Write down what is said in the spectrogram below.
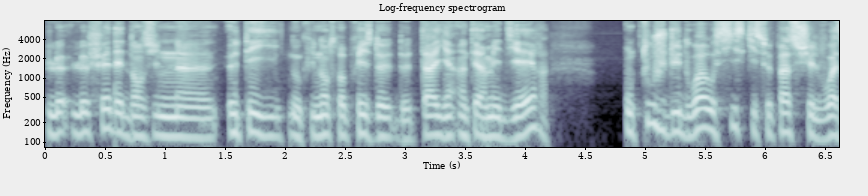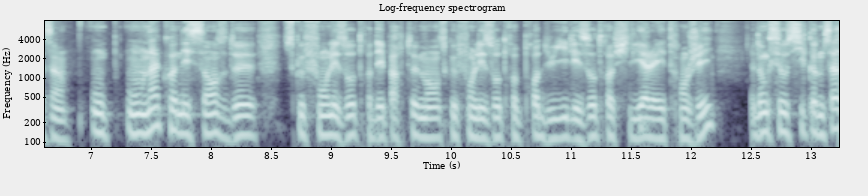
le, le fait d'être dans une euh, ETI, donc une entreprise de, de taille intermédiaire, on touche du doigt aussi ce qui se passe chez le voisin. On, on a connaissance de ce que font les autres départements, ce que font les autres produits, les autres filiales à l'étranger. Et donc c'est aussi comme ça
